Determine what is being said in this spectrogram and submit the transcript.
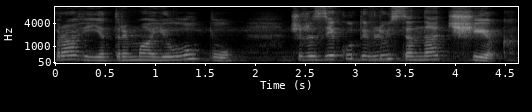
правій я тримаю лупу, через яку дивлюся на чек.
